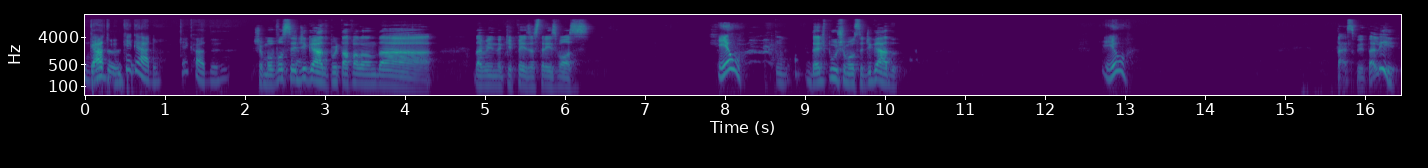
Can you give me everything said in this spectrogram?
Gado? Que gado? Que gado? Chamou você de gado por estar falando da. Da menina que fez as três vozes. Eu? O Deadpool chamou você de gado. Eu? Tá escrito ali.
